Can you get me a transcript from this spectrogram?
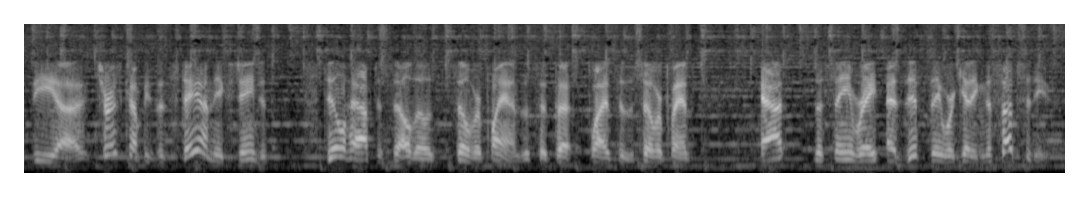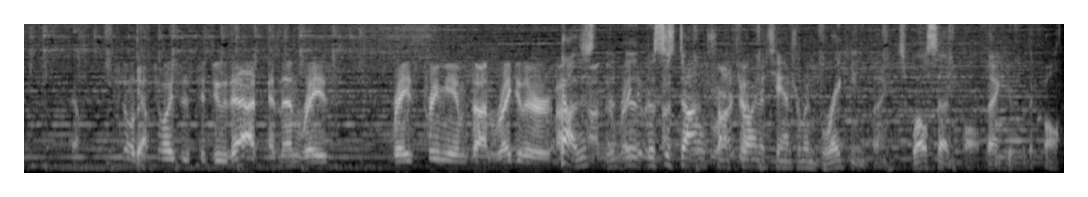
the uh, insurance companies that stay on the exchanges still have to sell those silver plans. This applies to the silver plans at the same rate as if they were getting the subsidies. Yep. So yep. the choice is to do that and then raise raise premiums on regular. Uh, no, this, regular this is Donald Trump throwing a tantrum and breaking things. Well said, Paul. Thank you for the call.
